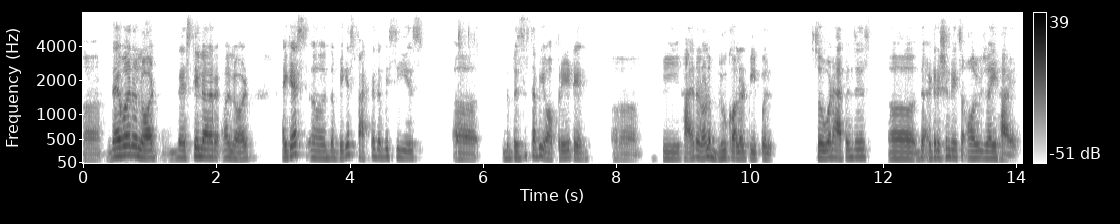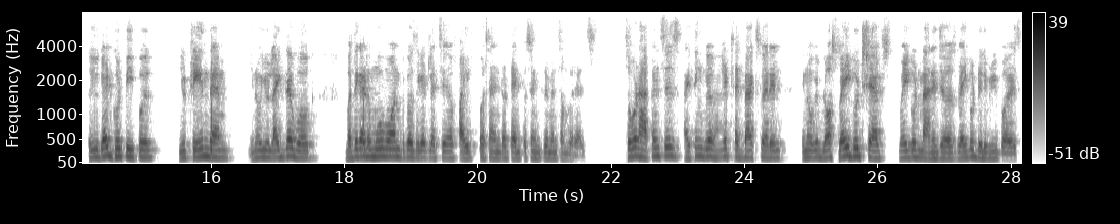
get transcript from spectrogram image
Uh, there were a lot. There still are a lot. I guess uh, the biggest factor that we see is uh, the business that we operate in. Uh, we hire a lot of blue collar people. So what happens is uh, the attrition rates are always very high. So you get good people, you train them, you know, you like their work, but they kind of move on because they get, let's say, a 5% or 10% increment somewhere else. So what happens is, I think we have had setbacks wherein, you know, we've lost very good chefs, very good managers, very good delivery boys,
